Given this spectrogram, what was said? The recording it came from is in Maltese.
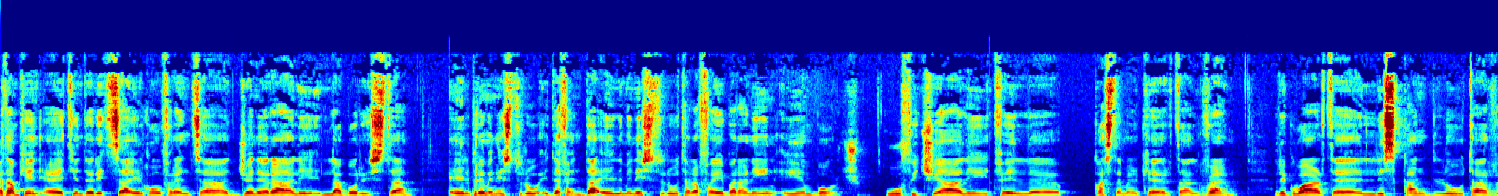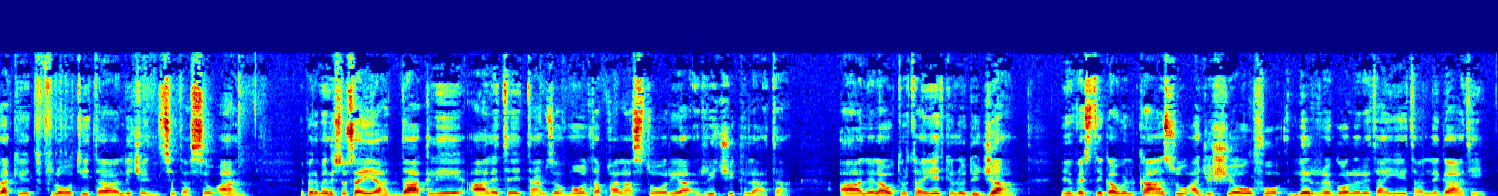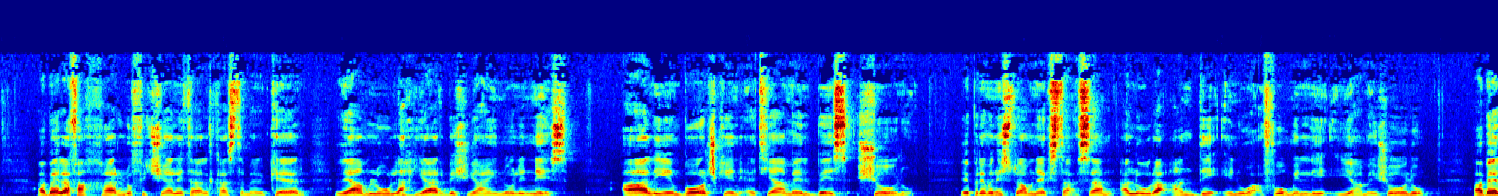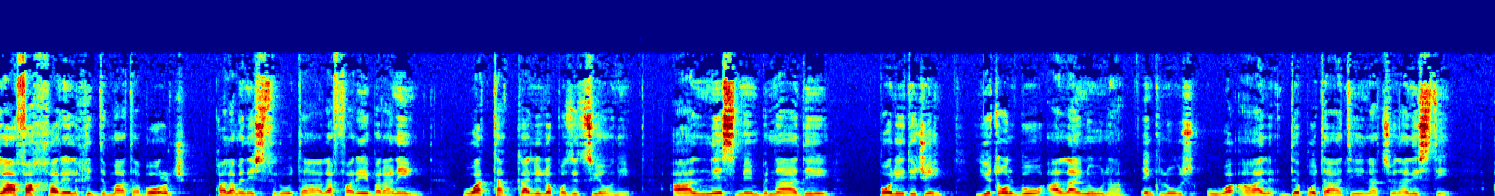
Meta kien qed jindirizza l-Konferenza Ġenerali Laburista, il-Prim Ministru ddefenda l-Ministru tal-Affarijiet Barranin Ian Borg u uffiċjali fil-Customer Care tal-Gvern rigward l-iskandlu tar-racket fl-għoti ta' liċenzji tas-sewqan. Il-Prim Ministru sejjaħ dak li qalet it-Times of Malta bħala storja riċiklata. Qal li l-awtoritajiet kienu diġà investigaw il-każ u aġixxew fuq l-irregolaritajiet allegati. Abela faħħar l-uffiċjali tal-Customer Care li għamlu l-aħjar biex jgħinu lin-nies. Qal li Ian Borg kien qed jagħmel biss xogħlu. Il-Prim Ministru hawnhekk staqsa, allura għandi inwaqqfu milli jagħmel xogħlu? Abela faħħar il-ħidma ta' Borg bħala Ministru ta' l-Affarijiet Barranin u attakka lill-Oppożizzjoni, qal nies minn bnadi politiċi jitolbu għall-għajnuna, inkluż huwa qal deputati Nazzjonalisti,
